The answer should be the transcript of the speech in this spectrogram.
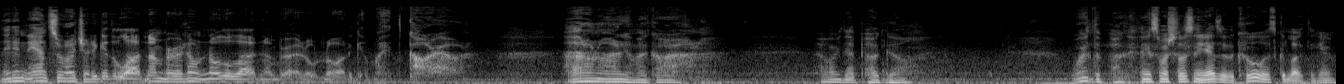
They didn't answer when I tried to get the lot number. I don't know the lot number. I don't know how to get my car out. I don't know how to get my car out. Where'd that pug go? Where'd the pug? Thanks so much for listening. You guys are the coolest. Good luck to you.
